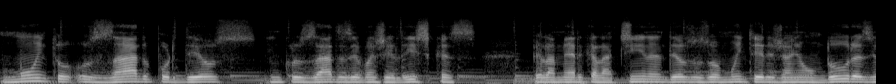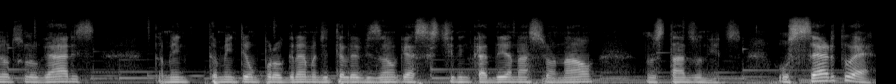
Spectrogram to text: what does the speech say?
muito usado por Deus em cruzadas evangelísticas pela América Latina. Deus usou muito ele já em Honduras e outros lugares. Também, também tem um programa de televisão que é assistido em cadeia nacional nos Estados Unidos. O certo é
